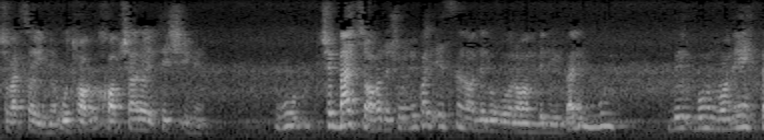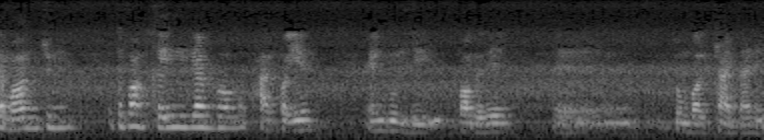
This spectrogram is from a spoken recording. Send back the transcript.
چه اینه اتاق خواب شرایطش اینه. چه بد ساخته شما باید استناده به قرآن بدیم. ولی به عنوان احتمال می‌تونیم اتفاق خیلی هم با حرفای امروزی قابل دنبال کردنه.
